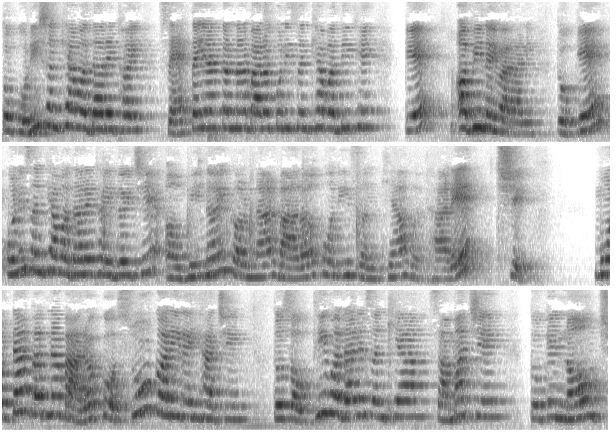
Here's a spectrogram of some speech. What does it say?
તો કોની સંખ્યા વધારે થઈ? સેટ તૈયાર કરનાર બાળકોની સંખ્યા વધી છે કે અભિનય વાળાની તો કે કોની સંખ્યા વધારે થઈ ગઈ છે? અભિનય કરનાર બાળકોની સંખ્યા વધારે છે. મોટા ભાગના બાળકો શું કરી રહ્યા છે? તો સૌથી વધારે સંખ્યા શામાં છે? તો કે નવ, છ,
